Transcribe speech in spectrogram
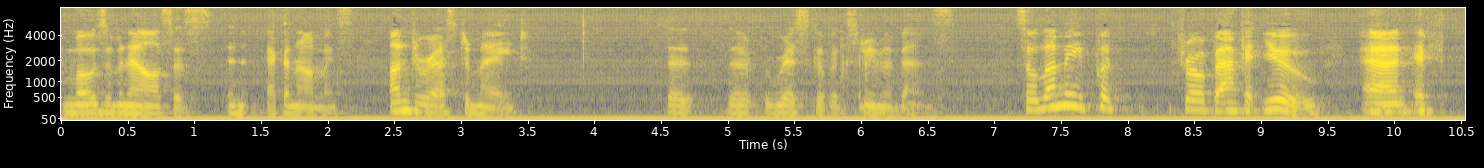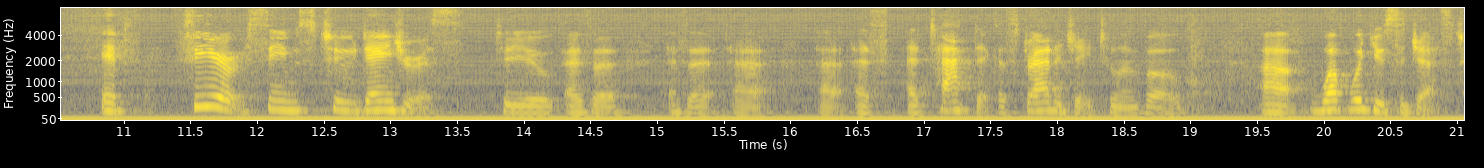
modes of analysis in economics underestimate the, the risk of extreme events. So let me put, throw it back at you, and if, if fear seems too dangerous to you as a, as a, a, a, a tactic, a strategy to invoke, uh, what would you suggest?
